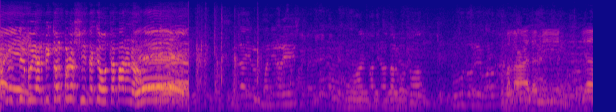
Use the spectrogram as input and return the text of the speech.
মাইনুদ্দিন ভুইয়ার বিকল্প রশ্মি থেকে হতে পারে না। ইয়া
